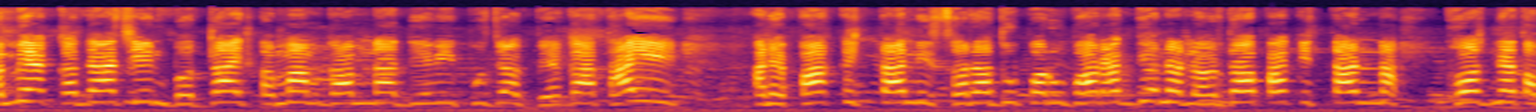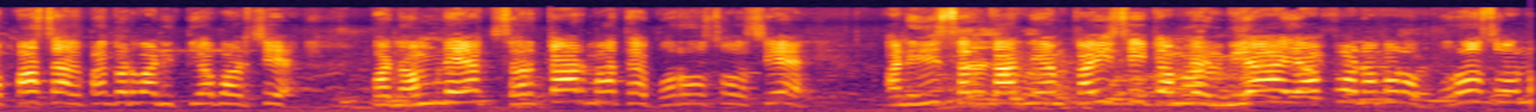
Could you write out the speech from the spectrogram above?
અમે કદાચિન બધાય તમામ ગામના દેવી પૂજક ભેગા થઈ અને પાકિસ્તાનની સરહદ ઉપર ઊભા રાખજો ને એટલે અડધા પાકિસ્તાનના ફોજને તો પાછા પગડવાની તેવડ છે. પણ અમને એક સરકાર માથે ભરોસો છે. અને એ સરકારને એમ કહી છે કે અમને ન્યાય આપો ને અમારો ભરોસો ન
